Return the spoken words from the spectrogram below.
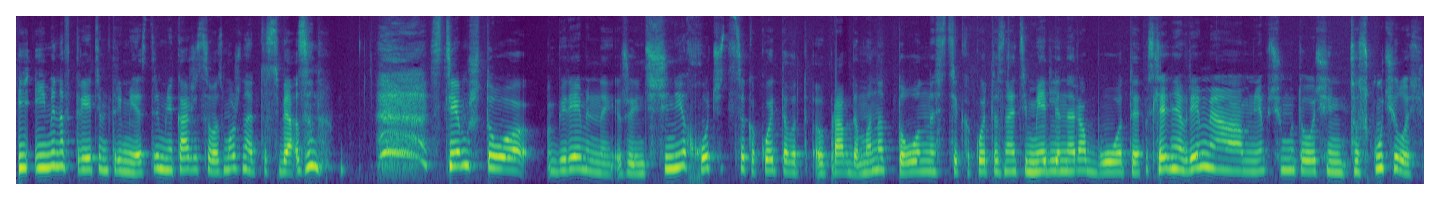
И именно в третьем триместре, мне кажется, возможно, это связано с тем, что беременной женщине хочется какой-то вот, э, правда, монотонности, какой-то, знаете, медленной работы. В последнее время мне почему-то очень соскучилась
